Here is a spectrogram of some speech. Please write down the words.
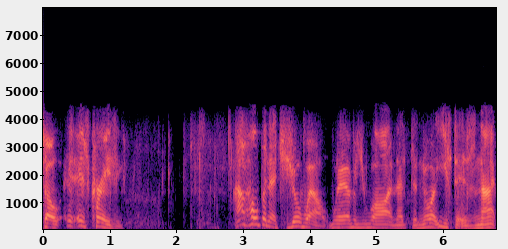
So it's crazy. I'm hoping that you're well wherever you are and that the nor'easter is not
